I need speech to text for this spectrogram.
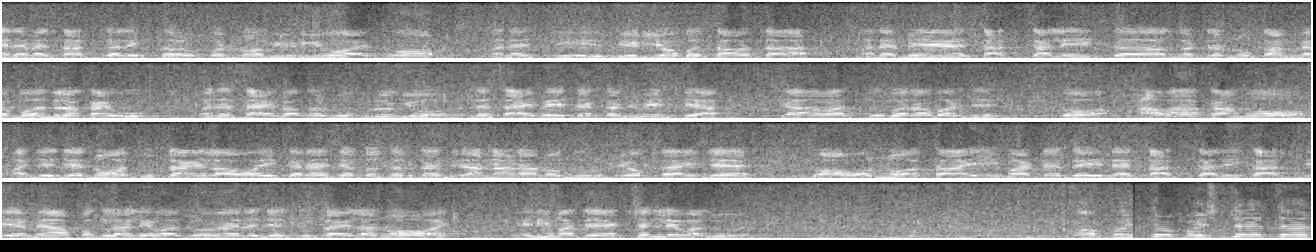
એને મેં તાત્કાલિક સ્થળ પરનો વીડિયો આપ્યો અને વીડિયો બતાવતા અને મેં તાત્કાલિક ગટરનું કામ મેં બંધ રખાવ્યું અને સાહેબ આગળ રૂબરૂ ગયો. એટલે સાહેબે તે કન્વિન્સ થયા કે આ વસ્તુ બરાબર છે. તો આવા કામો આજે જે ન ચૂંટાયેલા હોય કરે છે, તો સરકારશ્રીના નાણાંનો દુરુપયોગ થાય છે. તો આવો ન થાય એ માટે થઈને તાત્કાલિક આરતી અમે આ પગલાં લેવા જોઈએ અને જે ચૂંટાયેલા ન હોય, એની માટે એક્શન લેવા જોઈએ. આ તો ભ્રષ્ટાચાર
